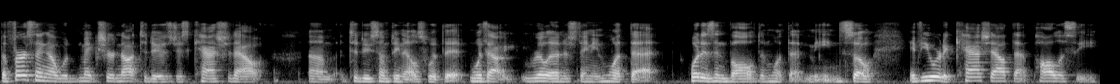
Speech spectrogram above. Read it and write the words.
the first thing I would make sure not to do is just cash it out um, to do something else with it without really understanding what that what is involved and what that means. So if you were to cash out that policy,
